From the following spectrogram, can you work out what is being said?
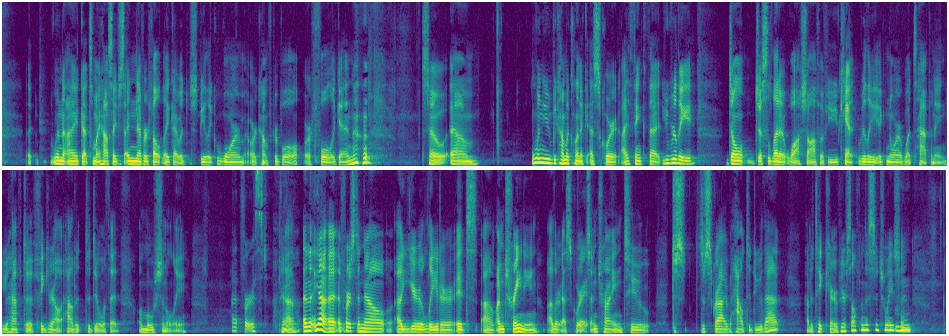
uh, when I got to my house, I just I never felt like I would just be like warm or comfortable or full again. so um, when you become a clinic escort, I think that you really don't just let it wash off of you. You can't really ignore what's happening. You have to figure out how to, to deal with it emotionally. at first. Yeah, and yeah, at at first, and now a year later, it's um, I'm training other escorts Right. and trying to just describe how to do that, how to take care of yourself in this situation,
